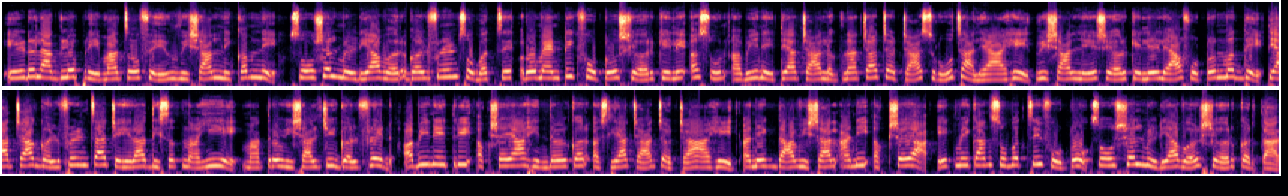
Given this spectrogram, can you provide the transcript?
एड लागलं प्रेमाचं फेम विशाल निकमने सोशल मीडियावर गर्लफ्रेंड सोबतचे रोमॅन्टिक फोटो शेअर केले असून अभिनेत्याच्या लग्नाच्या चर्चा सुरू झाल्या आहेत. विशालने शेअर केलेल्या फोटोंमध्ये त्याच्या गर्लफ्रेंडचा चेहरा दिसत नाहीये. मात्र विशालची गर्लफ्रेंड अभिनेत्री अक्षया हिंदळकर असल्याच्या चर्चा आहेत. अनेकदा विशाल आणि अक्षया एकमेकांसोबतचे फोटो सोशल मीडियावर शेअर करतात.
